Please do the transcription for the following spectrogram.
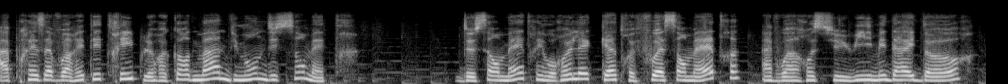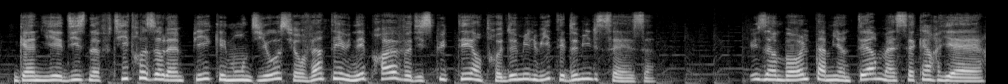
Après avoir été triple recordman du monde du 100 mètres. 200 mètres et au relais 4 fois 100 mètres, avoir reçu 8 médailles d'or, gagné 19 titres olympiques et mondiaux sur 21 épreuves disputées entre 2008 et 2016. Usain Bolt a mis un terme à sa carrière.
